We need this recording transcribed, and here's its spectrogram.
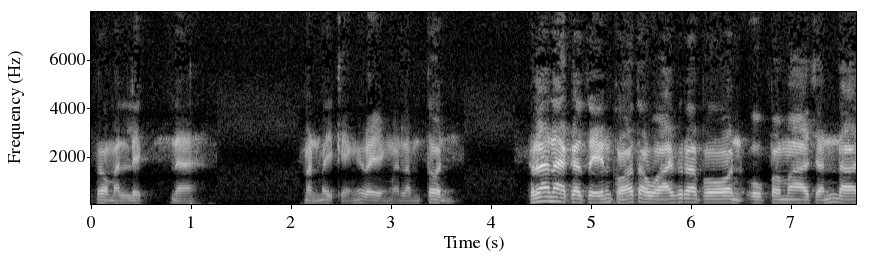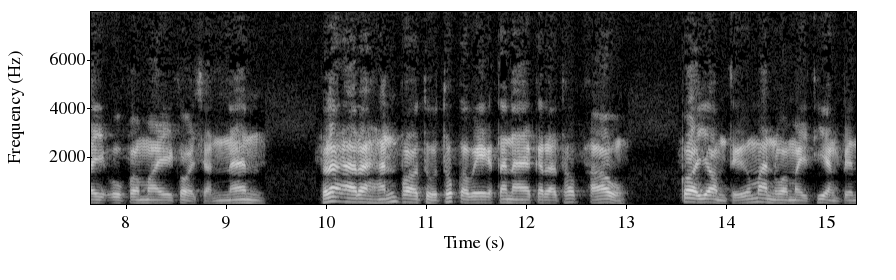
เพราะมันเล็กนะ มันไม่แข็งแรงเหมือนลำต้น พระนาคเษนขอถวายพระพรอุปมาฉันใดอุปไมยก็ฉันนั้น พระอรหันต์พอถูกทุกขเวทนากระทบเอา ก็ย่อมถือมั่นว่าไม่เที่ยงเป็น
